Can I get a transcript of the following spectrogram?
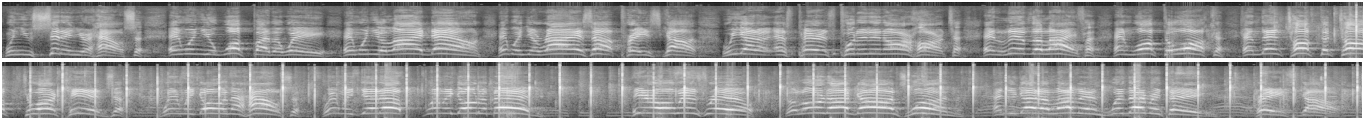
when you sit in your house, and when you walk by the way, and when you lie down, and when you rise up. Praise God. We got to, as parents, put it in our heart and live the life and walk the walk, and then talk the talk to our kids when we go in the house, when we get up, when we go to bed. Hear, O Israel, the Lord our God's one, and you got to love Him with everything. Praise God.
